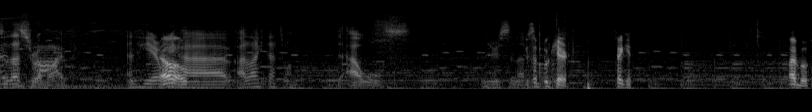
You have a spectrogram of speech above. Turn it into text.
So that's revive. And here Hello. we have. I like that one. The owls. There's another. there's a book here. It. My book.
